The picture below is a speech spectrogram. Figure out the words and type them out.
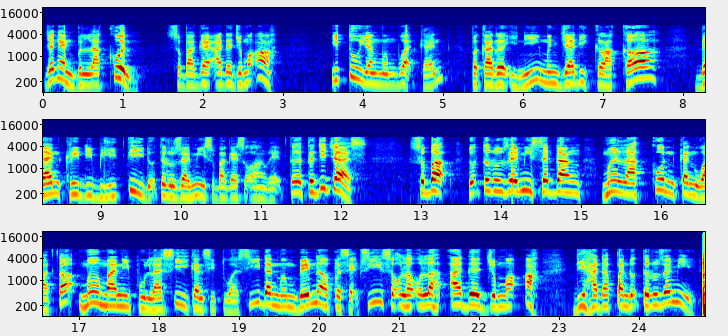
jangan berlakon sebagai ada jemaah. Itu yang membuatkan perkara ini menjadi kelakar dan kredibiliti Dr. Ruzami sebagai seorang rektor terjejas. Sebab Dr. Ruzami sedang melakonkan watak, memanipulasikan situasi dan membina persepsi seolah-olah ada jemaah di hadapan Dr. Ruzami.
